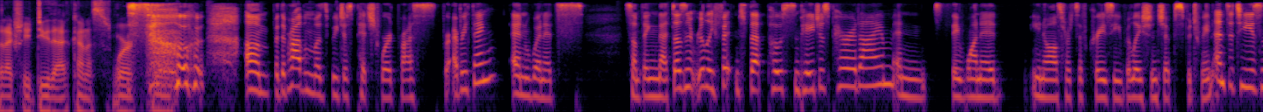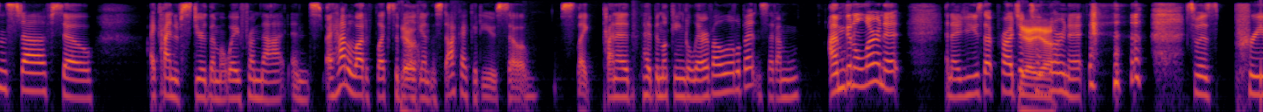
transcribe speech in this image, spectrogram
that actually do that kind of work. So, yeah. um, but the problem was we just pitched WordPress for everything, and when it's something that doesn't really fit into that posts and pages paradigm, and they wanted you know all sorts of crazy relationships between entities and stuff, so I kind of steered them away from that, and I had a lot of flexibility Yeah. on the stack I could use, so it's like kind of had been looking to Laravel a little bit and said I'm I'm gonna learn it, and I used that project Yeah, to yeah. learn it. so it was pre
